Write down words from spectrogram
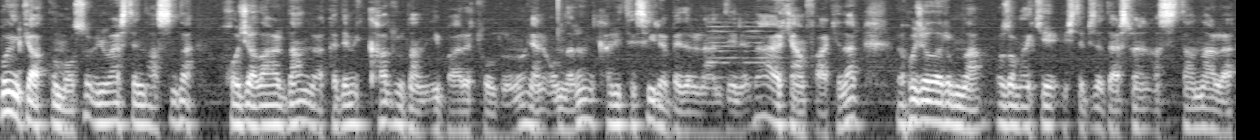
Bugünkü aklım olsa üniversitenin aslında hocalardan ve akademik kadrodan ibaret olduğunu, yani onların kalitesiyle belirlendiğini daha erken fark eder ve hocalarımla, o zamanki işte bize ders veren asistanlarla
